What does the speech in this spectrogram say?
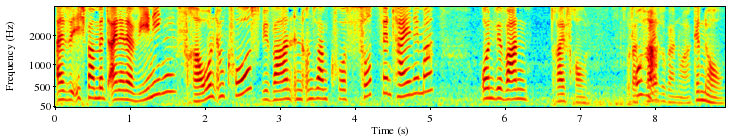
Also ich war mit einer der wenigen Frauen im Kurs. Wir waren in unserem Kurs 14 Teilnehmer und wir waren drei Frauen. Oder Oha. zwei sogar nur, genau.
